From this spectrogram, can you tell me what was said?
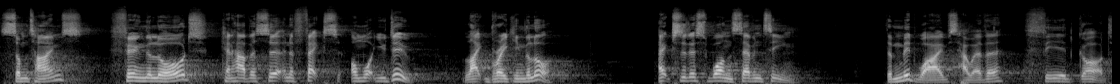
Sometimes, fearing the Lord can have a certain effect on what you do, like breaking the law. Exodus 1:17 the midwives, however, feared God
